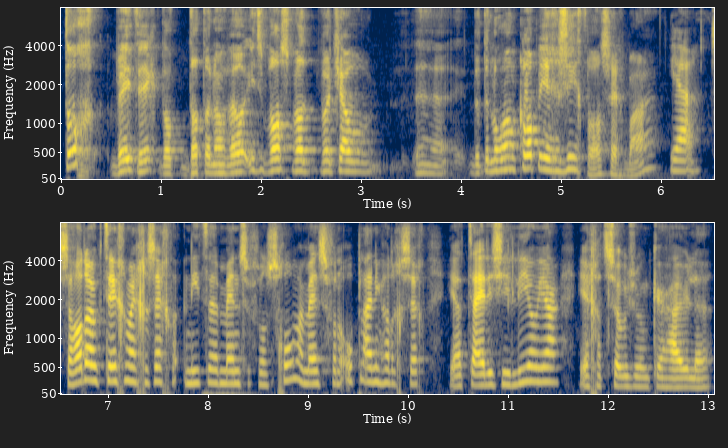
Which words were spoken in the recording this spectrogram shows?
toch weet ik dat, dat er nog wel iets was wat, wat jou... eh, dat er nog wel een klap in je gezicht was, zeg maar. Ja, ze hadden ook tegen mij gezegd, niet de mensen van school, maar mensen van de opleiding hadden gezegd, ja, tijdens je Leo-jaar, jij gaat sowieso een keer huilen.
